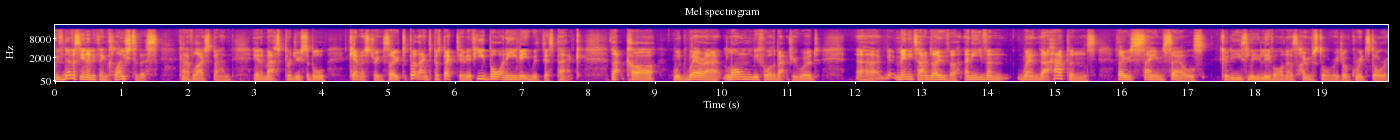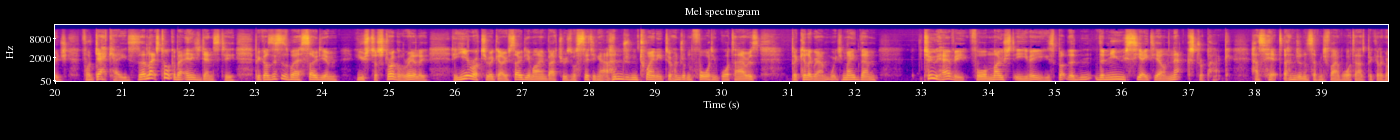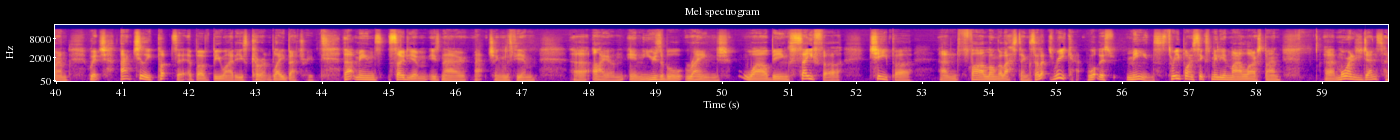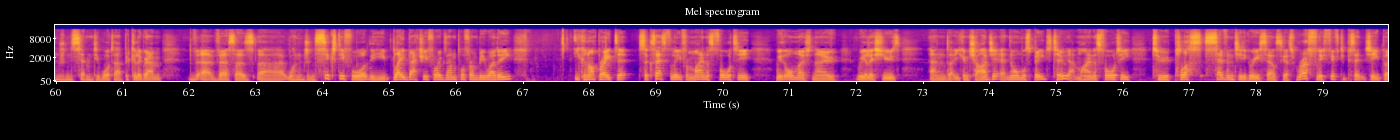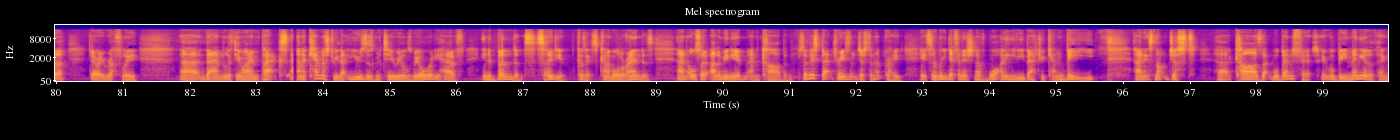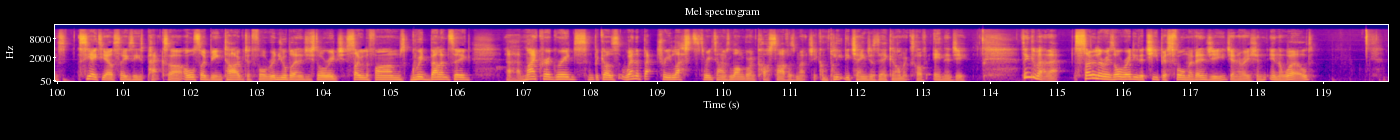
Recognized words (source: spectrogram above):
We've never seen anything close to this kind of lifespan in a mass producible chemistry. So to put that into perspective, if you bought an EV with this pack, that car would wear out long before the battery would, uh, many times over. And even when that happens, those same cells could easily live on as home storage or grid storage for decades. So let's talk about energy density because this is where sodium used to struggle really. A year or two ago, sodium ion batteries were sitting at 120 to 140 watt hours per kilogram, which made them too heavy for most EVs, but the the new CATL Naxtra pack has hit 175 watt hours per kilogram, which actually puts it above BYD's current blade battery. That means sodium is now matching lithium uh, ion in usable range, while being safer, cheaper, and far longer lasting. So let's recap what this means: 3.6 million mile lifespan. Uh, more energy dense, 170 watt hour per kilogram, uh, versus uh, 160 for the blade battery, for example, from BYD. You can operate it successfully from minus 40 with almost no real issues. And uh, you can charge it at normal speeds too, at minus 40 to plus 70 degrees Celsius, roughly 50% cheaper, very roughly. Uh, than lithium ion packs and a chemistry that uses materials we already have in abundance sodium because it's kind of all around us and also aluminium and carbon so this battery isn't just an upgrade it's a redefinition of what an ev battery can be and it's not just uh, cars that will benefit. It will be many other things. CATL says these packs are also being targeted for renewable energy storage, solar farms, grid balancing, uh, microgrids, because when a battery lasts three times longer and costs half as much, it completely changes the economics of energy. Think about that. Solar is already the cheapest form of energy generation in the world.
